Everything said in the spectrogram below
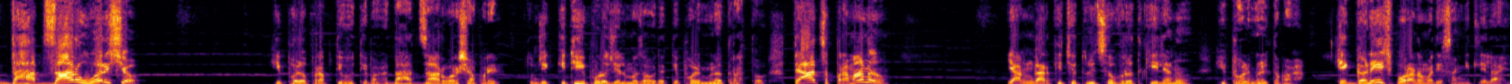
दहा हजार वर्ष ही फळप्राप्ती होती बघा दहा हजार वर्षापर्यंत. तुमचे कितीही पुढे जन्म जाऊ द्या ते फळ मिळत राहतं. त्याचप्रमाणे या अंगारकी चतुर्थीचं व्रत केल्यानं हे फळ मिळतं बघा. हे गणेश पुराणामध्ये सांगितलेलं आहे.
